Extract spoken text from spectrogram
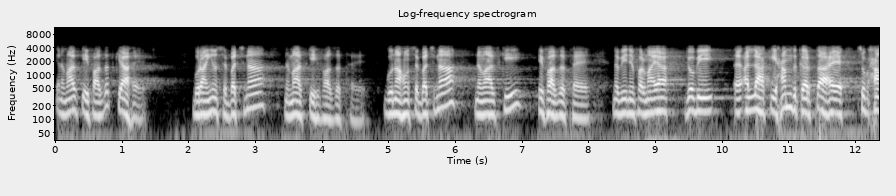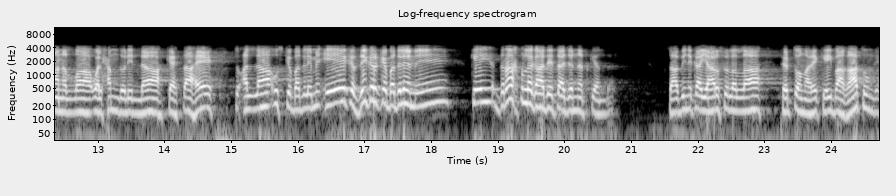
کہ نماز کی حفاظت کیا ہے؟ برائیوں سے بچنا نماز کی حفاظت ہے۔ گناہوں سے بچنا نماز کی حفاظت ہے۔ نبی نے فرمایا، جو بھی اللہ کی حمد کرتا ہے سبحان اللہ والحمد للہ کہتا ہے، تو اللہ اس کے بدلے میں، ایک ذکر کے بدلے میں کئی درخت لگا دیتا ہے جنت کے اندر۔ صحابی نے کہا، یا رسول اللہ، پھر تو ہمارے کئی باغات ہوں گے۔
